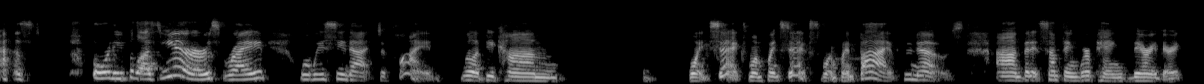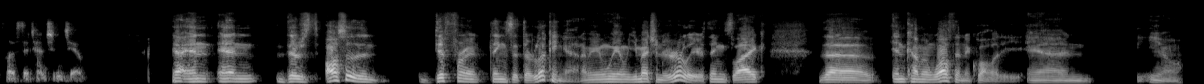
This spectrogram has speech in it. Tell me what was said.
last 40 plus years, right? Will we see that decline? Will it become 0.6, 1.6, 1.5? Who knows? Um, but it's something we're paying very, very close attention to. Yeah, and and there's also the different things that they're looking at. I mean, we, you mentioned it earlier, things like the income and wealth inequality and you know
